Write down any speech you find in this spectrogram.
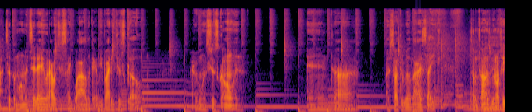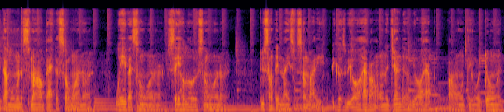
I took a moment today when I was just like, wow, look everybody just go. Everyone's just going. And, uh, start to realize like sometimes we don't take that moment to smile back at someone or wave at someone or say hello to someone or do something nice for somebody because we all have our own agenda, we all have our own thing we're doing.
